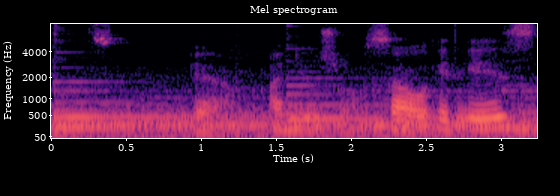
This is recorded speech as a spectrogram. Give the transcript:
it's yeah, unusual. So it is.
